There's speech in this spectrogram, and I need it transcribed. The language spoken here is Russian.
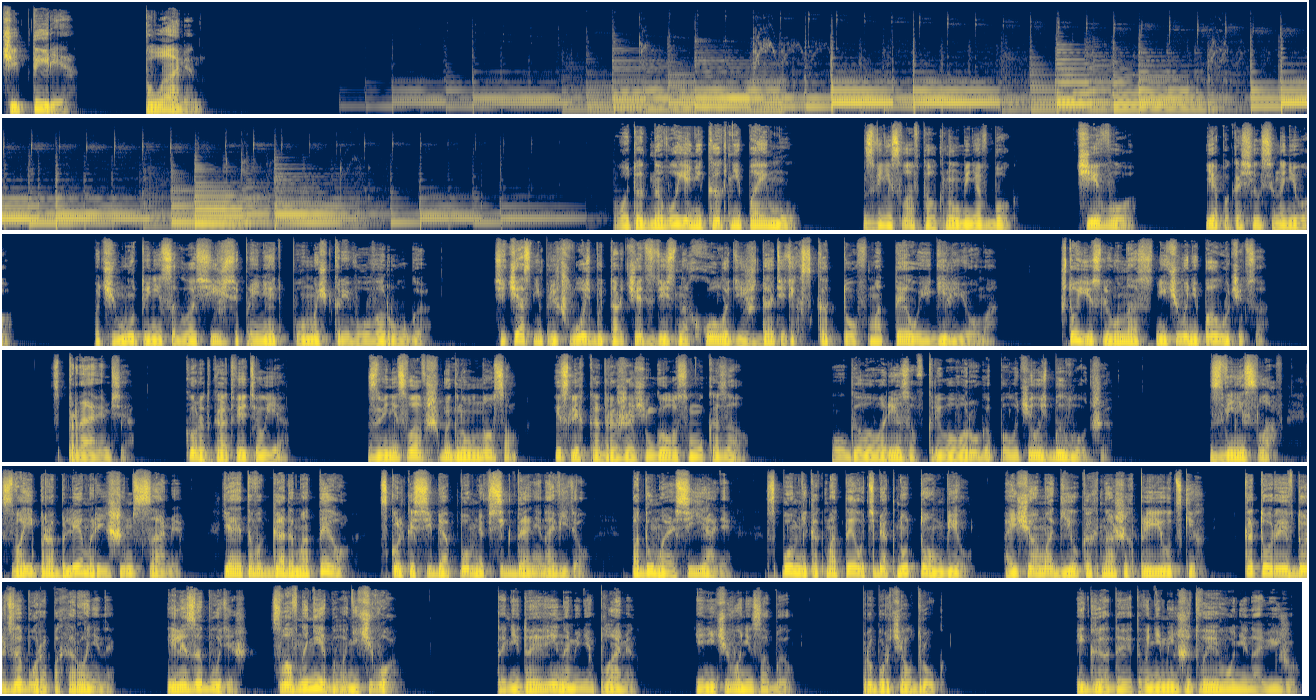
4. Пламен. Вот одного я никак не пойму. Звенислав толкнул меня в бок. Чего? Я покосился на него. Почему ты не согласишься принять помощь Кривого Руга? Сейчас не пришлось бы торчать здесь на холоде и ждать этих скотов Матео и Гильома. Что если у нас ничего не получится? Справимся, коротко ответил я. Звенислав шмыгнул носом и слегка дрожащим голосом указал. У головорезов Кривого Руга получилось бы лучше. Звенислав, свои проблемы решим сами. Я этого гада Матео Сколько себя помню, всегда ненавидел. Подумай о Сияне. Вспомни, как Матео тебя кнутом бил. А еще о могилках наших приютских, которые вдоль забора похоронены. Или забудешь, словно не было ничего. Да не дави на меня, Пламен. Я ничего не забыл. Пробурчал друг. И гада этого не меньше твоего ненавижу.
